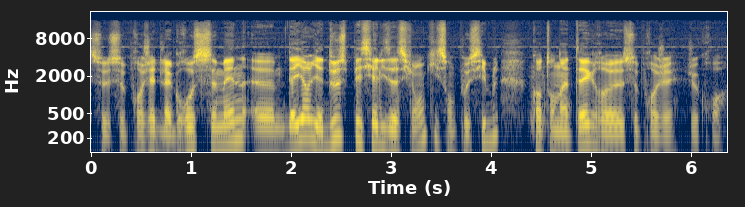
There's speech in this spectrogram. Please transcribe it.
ce, projet de la grosse semaine. D'ailleurs, il y a deux spécialisations qui sont possibles quand on intègre ce projet, je crois.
